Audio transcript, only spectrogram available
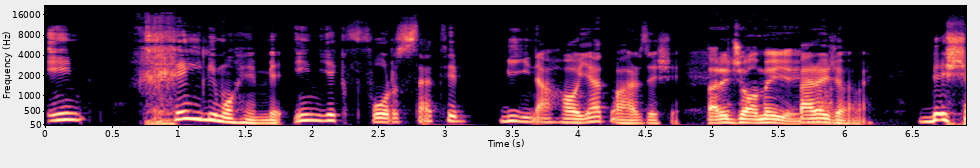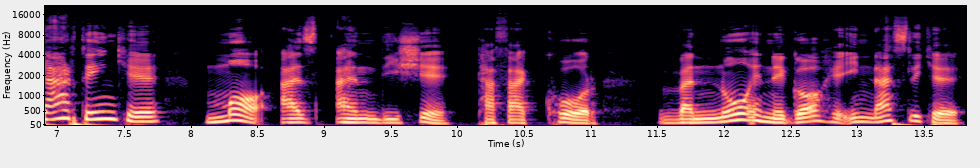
این خیلی مهمه این یک فرصت بی نهایت با ارزشه برای جامعه. برای جامعه به شرط اینکه ما از اندیشه تفکر و نوع نگاه این نسلی که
